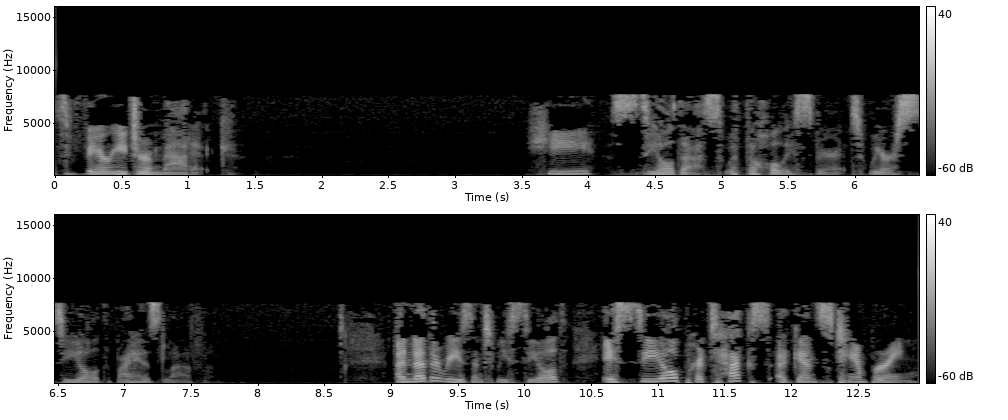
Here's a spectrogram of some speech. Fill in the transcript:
It's very dramatic. He sealed us with the Holy Spirit. We are sealed by his love. Another reason to be sealed, a seal protects against tampering.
